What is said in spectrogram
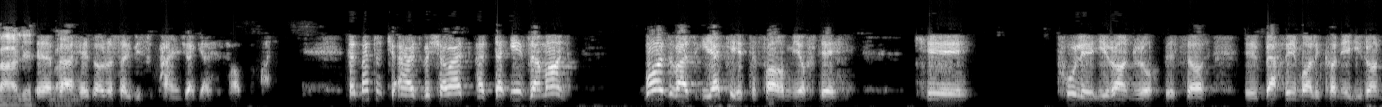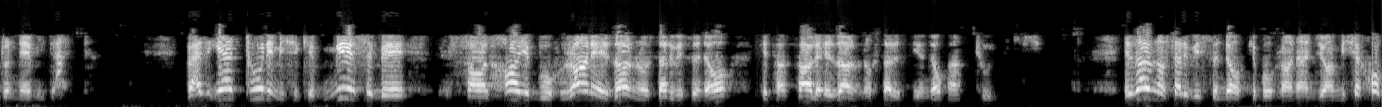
بله و بله. 1925 اگر حساب بکنیم. خدمتتون که عرض بشود پس در این زمان باز وضعیت اتفاق میفته که پول ایران رو به بهره مالکانه ایران رو نمیدن وضعیت طوری میشه که می‌رسه به سالهای بحران 1929 که تا سال 1939 هم طول می‌کشه. 1929 که بحران انجام میشه خب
